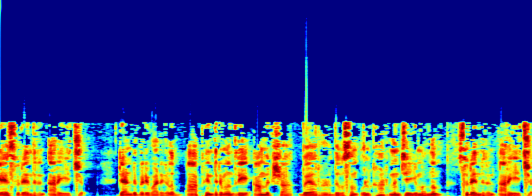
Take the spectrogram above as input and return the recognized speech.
കെ സുരേന്ദ്രൻ അറിയിച്ചു. രണ്ട് പരിപാടികളും ആഭ്യന്തരമന്ത്രി അമിത്ഷാ വേറൊരു ദിവസം ഉദ്ഘാടനം ചെയ്യുമെന്നും സുരേന്ദ്രൻ അറിയിച്ചു.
